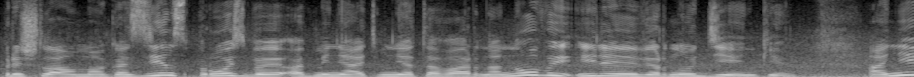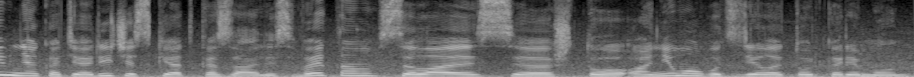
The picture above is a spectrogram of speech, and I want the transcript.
пришла в магазин с просьбой обменять мне товар на новый или вернуть деньги. Они мне категорически отказались в этом, ссылаясь, что они могут сделать только ремонт.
